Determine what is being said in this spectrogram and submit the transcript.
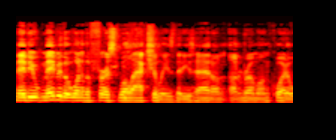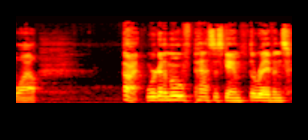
maybe maybe the one of the first well actuallys that he's had on on Romo in quite a while. All right, we're gonna move past this game. The Ravens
